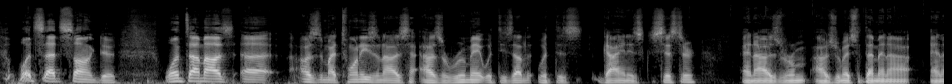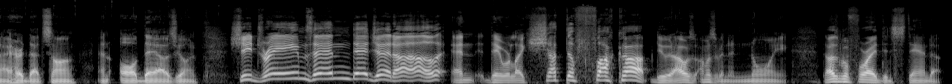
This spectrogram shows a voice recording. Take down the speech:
What's that song, dude? One time I was uh, I was in my twenties and I was I was a roommate with these other with this guy and his sister, and I was room I was roommates with them and I and I heard that song and all day I was going, she dreams in digital, and they were like, shut the fuck up, dude. I was I must have been annoying. That was before I did stand up.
